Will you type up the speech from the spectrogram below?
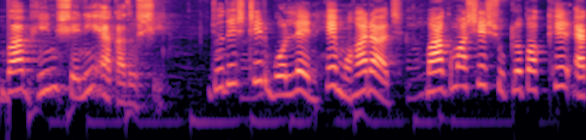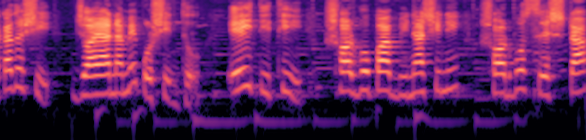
বা ভীমসেনী একাদশী। যুধিষ্ঠির বললেন, হে মহারাজ, মাঘ মাসের শুক্লপক্ষের একাদশী জয়া নামে প্রসিদ্ধ। এই তিথি সর্বপা বিনাশিনী, সর্বশ্রেষ্ঠা,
